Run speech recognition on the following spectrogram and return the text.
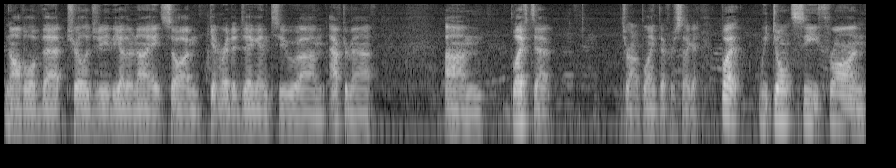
novel of that trilogy the other night, so I'm getting ready to dig into um, Aftermath, um, Life Debt. Drawing a blank there for a second, but we don't see Thrawn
